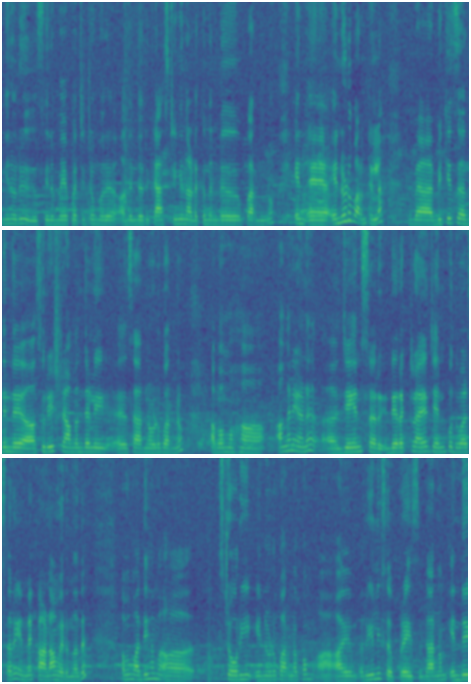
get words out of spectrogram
ഇങ്ങനെ ഒരു സിനിമയെ പറ്റിയിട്ടും ഒരു അതിന്റെ ഒരു കാസ്റ്റിംഗ് നടക്കുന്നുണ്ട് പറഞ്ഞു. എന്നോട് പറഞ്ഞിട്ടില്ല. ബിക്കോസ് അതിന്റെ സുരേഷ് രാമന്തളി സാറിനോട് പറഞ്ഞു. അപ്പം അങ്ങനെയാണ് ജയൻ സാർ ഡയറക്ടറായ ജയൻ പൊതുവാൾ സാർ എന്നെ കാണാൻ വരുന്നത്. അപ്പം അദ്ദേഹം സ്റ്റോറി എന്നോട് പറഞ്ഞപ്പം ഐ എം റിയലി സർപ്രൈസ്. കാരണം എന്റെ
